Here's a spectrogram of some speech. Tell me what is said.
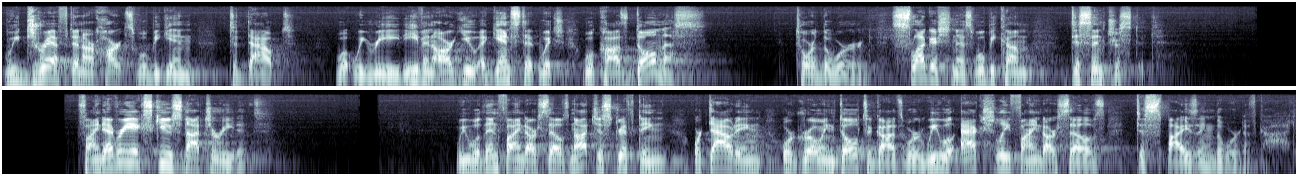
we drift and our hearts will begin to doubt what we read, even argue against it, which will cause dullness toward the word. Sluggishness will become disinterested. Find every excuse not to read it we will then find ourselves not just drifting or doubting or growing dull to God's word, we will actually find ourselves despising the word of God.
